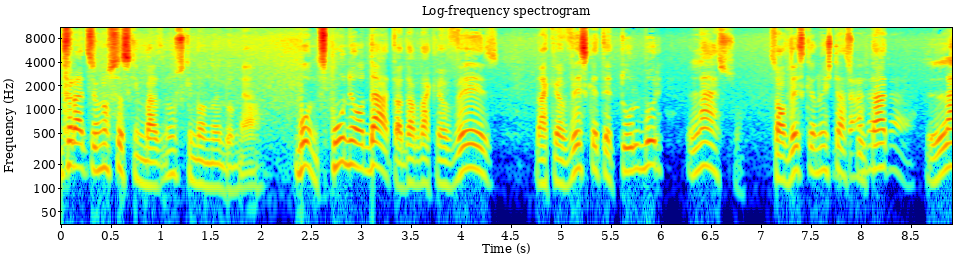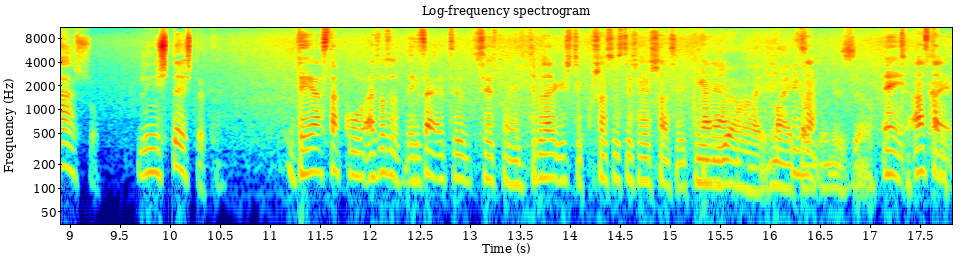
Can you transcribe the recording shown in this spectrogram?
Frații, nu să schimbați, nu schimbăm noi lumea. Bun, spune o dată, dar dacă vezi, dacă vezi că te tulburi, las-o. Sau vezi că nu ești Da, ascultat, da, las-o. Liniștește-te. De asta cu, ați văzut, exact, ce spune, interpretarea greșită cu 666, cum era acolo. Iai, Maica Exact. lui Dumnezeu. Ei, asta e,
